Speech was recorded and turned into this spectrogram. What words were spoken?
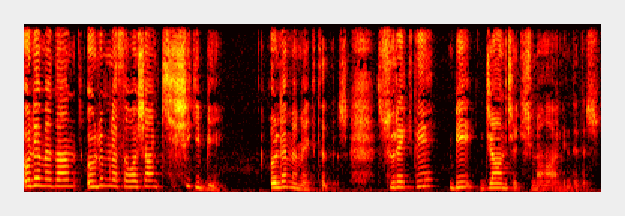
ölemeden ölümle savaşan kişi gibi ölememektedir. Sürekli bir can çekişme halindedir.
